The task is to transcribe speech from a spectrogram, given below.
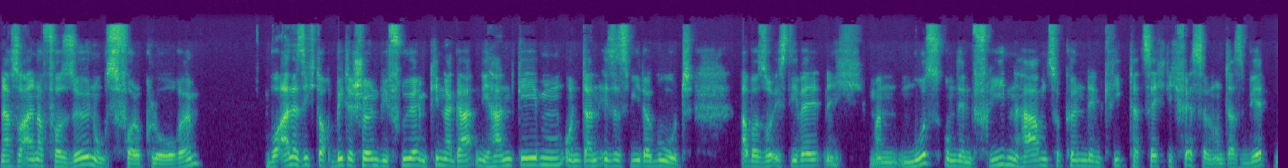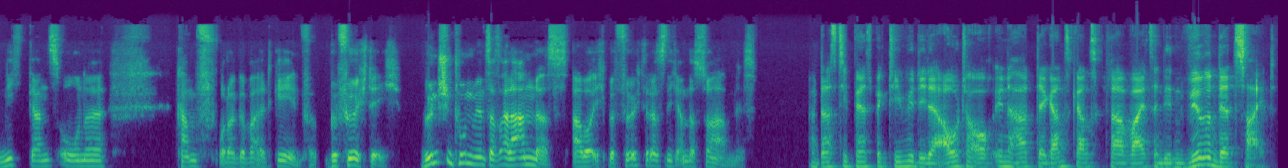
nach so einer Versöhnungsfolklore, wo alle sich doch bitteschön wie früher im Kindergarten die Hand geben und dann ist es wieder gut. Aber so ist die Welt nicht. Man muss, um den Frieden haben zu können, den Krieg tatsächlich fesseln. Und das wird nicht ganz ohne Kampf oder Gewalt gehen, befürchte ich. Wünschen tun wir uns das alle anders, aber ich befürchte, dass es nicht anders zu haben ist. Und das ist die Perspektive, die der Autor auch innehat, der ganz, ganz klar weiß, in den Wirren der Zeit,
